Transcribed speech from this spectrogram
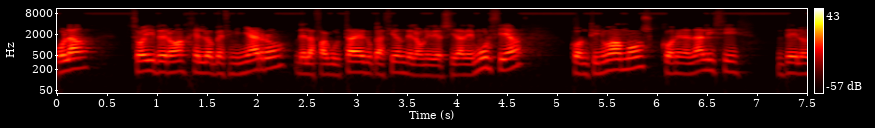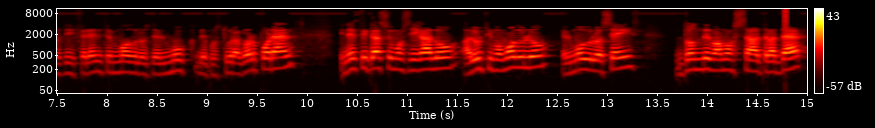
Hola, soy Pedro Ángel López Miñarro de la Facultad de Educación de la Universidad de Murcia. Continuamos con el análisis de los diferentes módulos del MOOC de postura corporal en este caso hemos llegado al último módulo, el módulo 6, donde vamos a tratar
